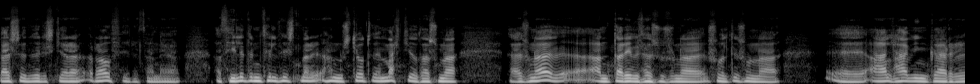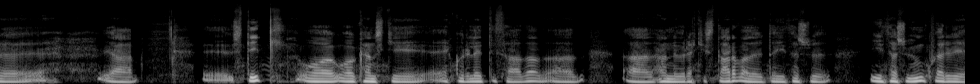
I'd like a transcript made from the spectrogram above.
Bersveið verið skjara ráð fyrir. Þannig að, að þýletunum til fyrst maður hann stjótt við markið og það er svona, það er svona andar yfir þessu svona, svolítið svona eh, alhafingar eh, já stíl og, og kannski einhverju leiti það að, að, að hann hefur ekki starfað auðvitað í þessu, í þessu umhverfi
